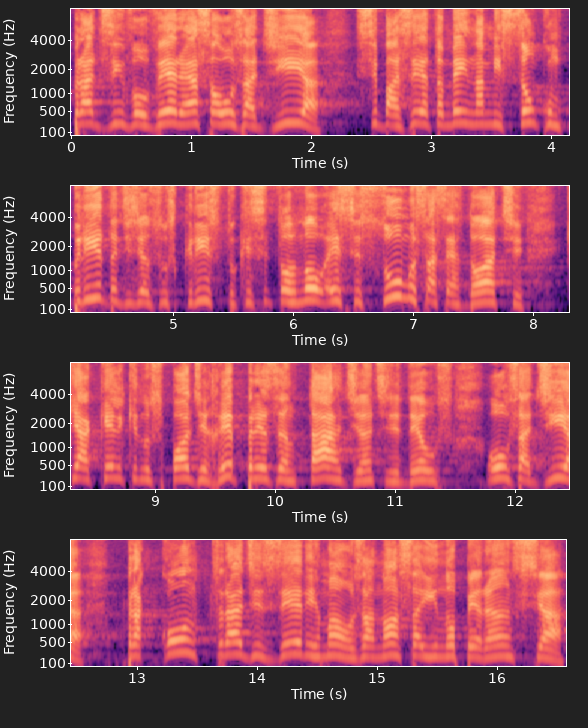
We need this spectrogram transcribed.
para desenvolver essa ousadia se baseia também na missão cumprida de Jesus Cristo, que se tornou esse sumo sacerdote, que é aquele que nos pode representar diante de Deus. Ousadia para contradizer, irmãos, a nossa inoperância,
